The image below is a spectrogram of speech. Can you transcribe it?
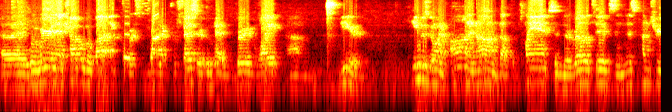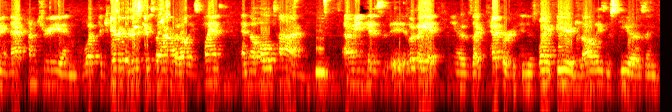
Uh, when we were in that tropical botany course, my professor, who had very white um, beard, he was going on and on about the plants and their relatives in this country and that country and what the characteristics are about all these plants. And the whole time, I mean, his it looked like it, you know, it was like peppered in his white beard with all these mosquitoes. And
